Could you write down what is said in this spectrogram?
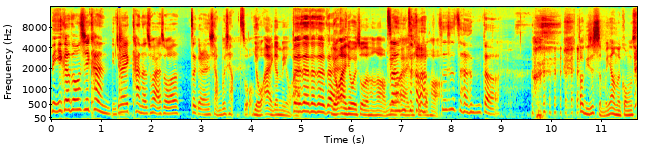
你一个东西看，你就会看得出来说，这个人想不想做，有爱跟没有爱，对对对对对，有爱就会做的很好，没有爱就做不好，这是真的。到底是什么样的公司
